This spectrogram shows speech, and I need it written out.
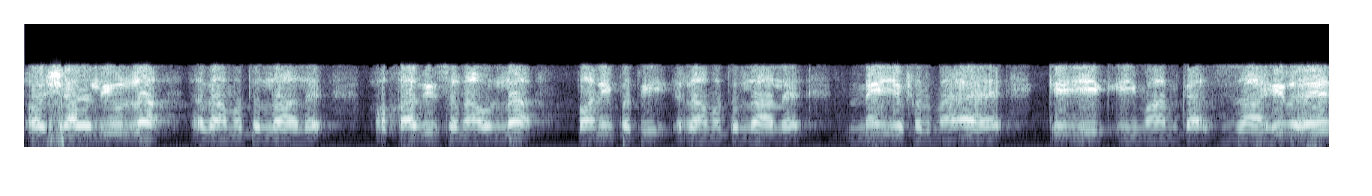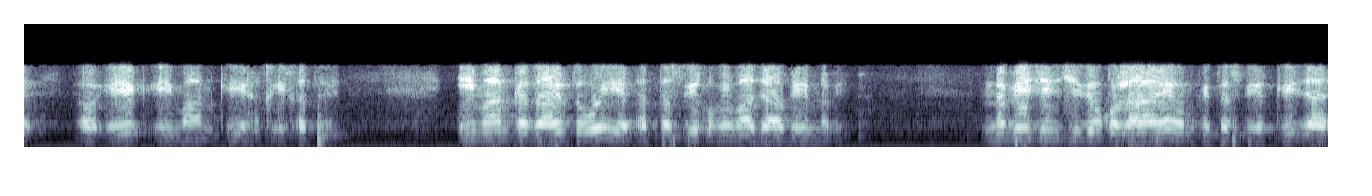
اور شاہ ولی اللہ رحمت اللہ علیہ اور قاضی ثناء اللہ پانی پتی رحمت اللہ علیہ نے یہ فرمایا ہے کہ ایک ایمان کا ظاہر ہے اور ایک ایمان کی حقیقت ہے۔ ایمان کا ظاہر تو وہی ہے تصدیق بما جا بھی نبی نبی جن چیزوں کو لائے ہیں ان کی تصدیق کی جائے۔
